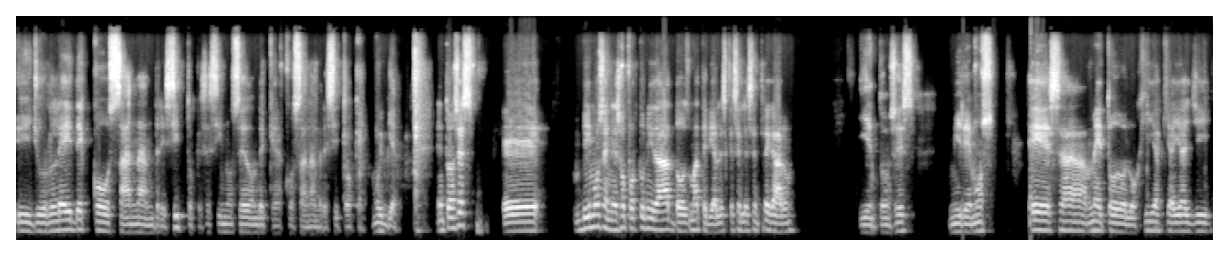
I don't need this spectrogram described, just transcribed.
y Yurley de Cosan Andresito, que ese sí no sé dónde queda Cosan Andresito. Ok, muy bien. Entonces, eh, vimos en esa oportunidad dos materiales que se les entregaron y entonces miremos esa metodología que hay allí,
